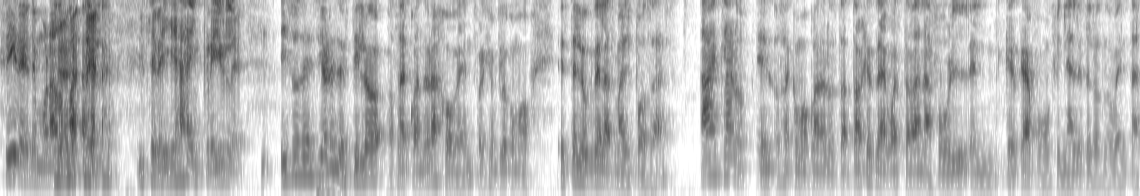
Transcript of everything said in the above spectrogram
Sí, de, de morado pastel. Y se veía increíble. Y sus decisiones de estilo, o sea, cuando era joven, por ejemplo, como este look de las mariposas, Ah, claro. Es, o sea, como cuando los tatuajes de agua estaban a full, en, creo que era como finales de los 90,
